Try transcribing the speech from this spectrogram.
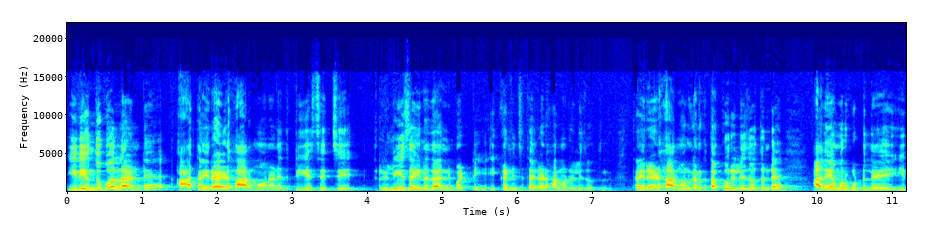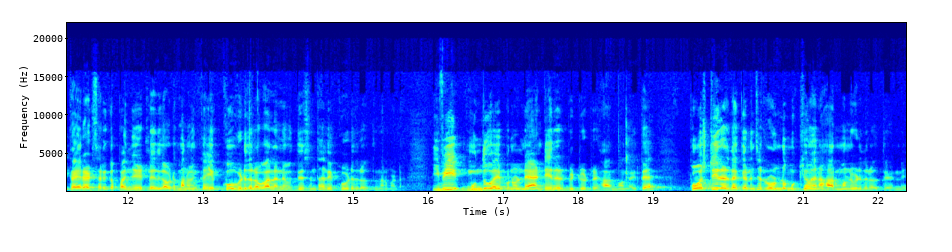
ఇది ఎందుకు వల్ల అంటే ఆ థైరాయిడ్ హార్మోన్ అనేది టీఎస్హెచ్ రిలీజ్ అయిన దాన్ని బట్టి ఇక్కడి నుంచి థైరాయిడ్ హార్మోన్ రిలీజ్ అవుతుంది. థైరాయిడ్ హార్మోన్ కనుక తక్కువ రిలీజ్ అవుతుంటే అదేమనుకుంటుంది? ఈ థైరాయిడ్ సరిగ్గా పనిచేయట్లేదు కాబట్టి మనం ఇంకా ఎక్కువ విడుదల అవ్వాలనే ఉద్దేశంతో అది ఎక్కువ విడుదలవుతుంది అనమాట ఇవి ముందు వైపు నుండి యాంటీరియర్ పిట్యూటరీ హార్మోన్లు అయితే పోస్టీరియర్ దగ్గర నుంచి రెండు ముఖ్యమైన హార్మోన్లు విడుదలవుతాయండి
